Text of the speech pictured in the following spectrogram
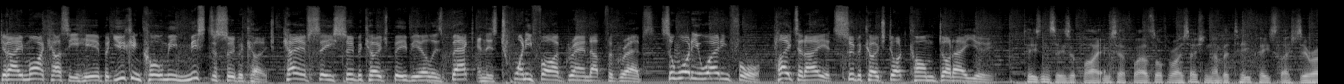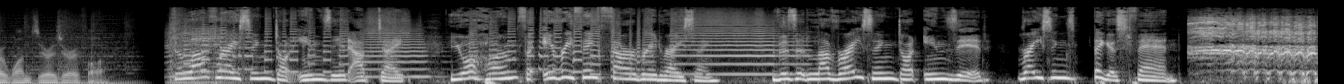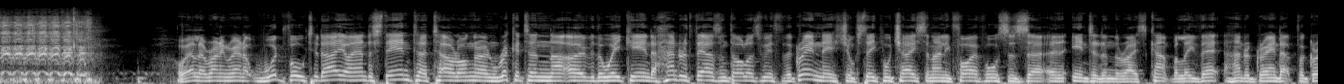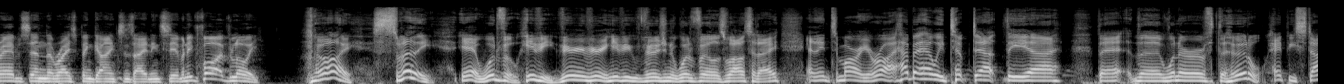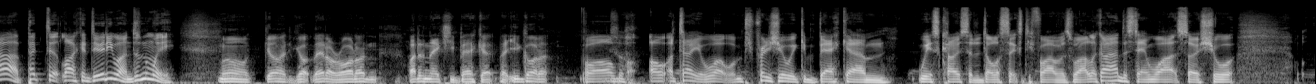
G'day, Mike Hussey here, but you can call me Mr. Supercoach. KFC Supercoach BBL is back and there's 25 grand up for grabs. So what are you waiting for? Play today at supercoach.com.au. T's and C's apply. New South Wales authorisation number TP slash 01005. The loveracing.nz update. Your home for everything thoroughbred racing. Visit loveracing.nz. Racing's biggest fan. Well, they're running around at Woodville today, I understand. Uh, Tauranga and Riccarton uh, over the weekend. $100,000 worth of the Grand National Steeplechase and only five horses uh, entered in the race. Can't believe that. 100 grand up for grabs and the race been going since 1875, Louis. Hi, Smithy. Yeah, Woodville, heavy, very, very heavy version of Woodville as well today. And then tomorrow, you're right. How about how we tipped out the uh, the the winner of the hurdle, Happy Star, picked it like a dirty one, didn't we? Oh God, you got that all right. I didn't, I didn't actually back it, but you got it. Well, I'll, I'll, I'll tell you what. I'm pretty sure we can back um, West Coast at $1.65 as well. Look, I understand why it's so short.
